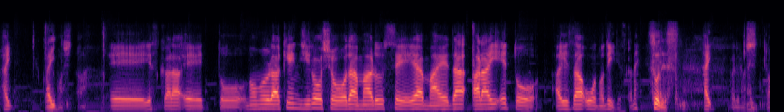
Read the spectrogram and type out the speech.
はいわかりました。えー、ですから、えーっと、野村健次郎、正田、丸聖也、前田、新井、江藤、相沢、大野でいいですかね。そうです。はい。わかりました。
